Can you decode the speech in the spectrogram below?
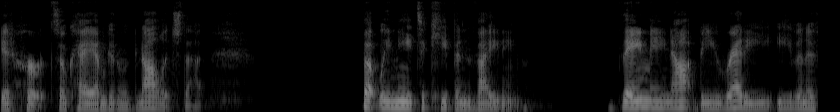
It hurts, okay? I'm going to acknowledge that. But we need to keep inviting. They may not be ready, even if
